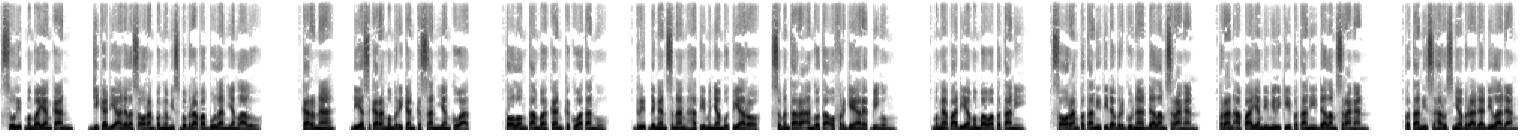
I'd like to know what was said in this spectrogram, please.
Sulit membayangkan, jika dia adalah seorang pengemis beberapa bulan yang lalu. Karena, dia sekarang memberikan kesan yang kuat. Tolong tambahkan kekuatanmu. Grid dengan senang hati menyambut Piaro, sementara anggota Overgearet bingung. Mengapa dia membawa petani? Seorang petani tidak berguna dalam serangan. Peran apa yang dimiliki petani dalam serangan? Petani seharusnya berada di ladang.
